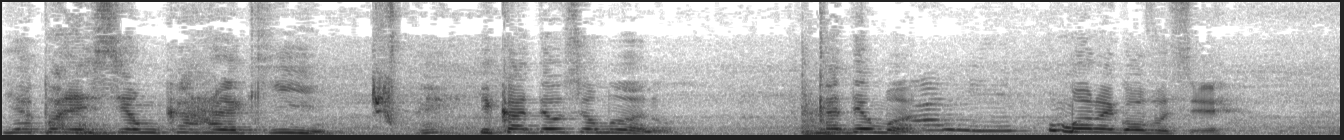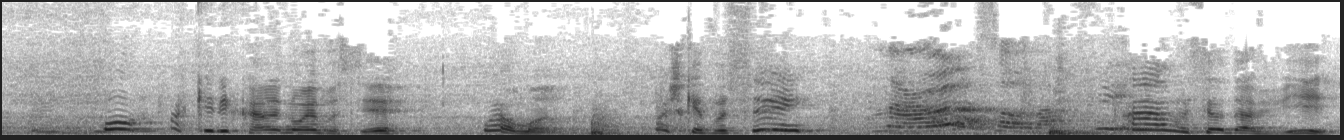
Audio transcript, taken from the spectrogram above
e apareceu um cara aqui. E cadê o seu mano? Cadê o mano? O mano é igual você. Pô, aquele cara não é você. Ué, mano, acho que é você, hein? Não, eu sou da filha. Ah, você é o Davi.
